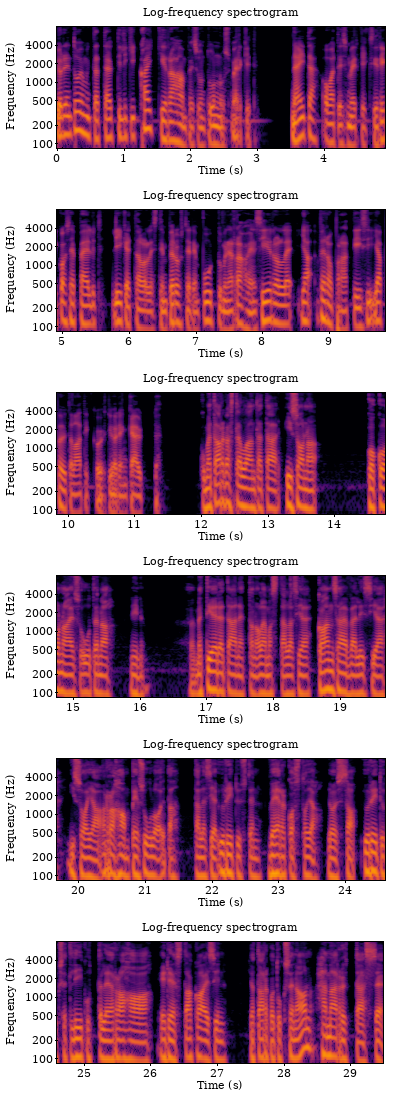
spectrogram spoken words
joiden toiminta täytti liki kaikki rahanpesun tunnusmerkit. Näitä ovat esimerkiksi rikosepäilyt, liiketaloudellisten perusteiden puuttuminen rahojen siirrolle ja veroparatiisi- ja pöytälaatikkoyhtiöiden käyttö. Kun me tarkastellaan tätä isona kokonaisuutena, niin me tiedetään, että on olemassa tällaisia kansainvälisiä isoja rahanpesuloita tällaisia yritysten verkostoja, joissa yritykset liikuttelee rahaa edes takaisin ja tarkoituksena on hämärryttää se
